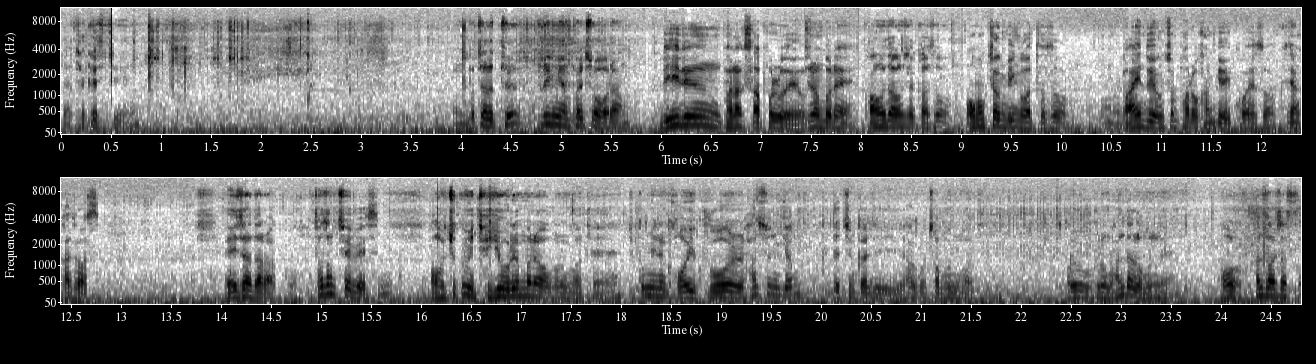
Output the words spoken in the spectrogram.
자첫 캐스팅. 음, 모차르트 프리미엄 8초어랑 릴은 바낙스 아폴로예요. 지난번에 광어 down shot 가서 어복 장비인 것 같아서 어, 라인도 0.85 감겨있고 해서 그냥 가져왔습니다. 애자 달았고 토성 채비 했습니다. 어 쭈꾸미 되게 오랜만에 와보는 것 같아. 쭈꾸미는 거의 9월 하순경 그때쯤까지 하고 접은 것 같은데. 어휴 그럼 한 달 넘었네. 어 한수하셨어.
